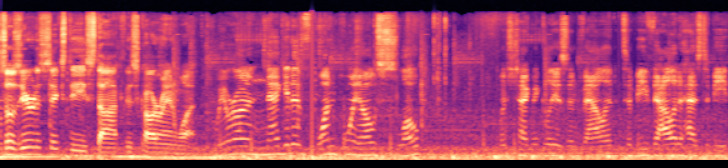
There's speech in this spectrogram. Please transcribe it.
So zero to 60 stock, this car ran what? We were on a negative 1.0 slope, which technically is invalid. To be valid, it has to be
